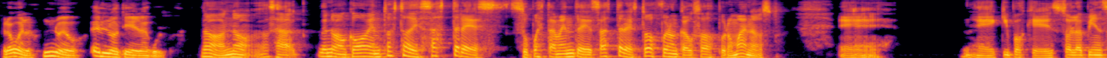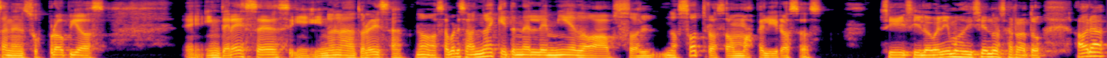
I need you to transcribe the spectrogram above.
Pero bueno, de nuevo, él no tiene la culpa. No, no, o sea, de como ven, todos estos desastres, supuestamente desastres, todos fueron causados por humanos. Eh, eh, equipos que solo piensan en sus propios eh, intereses y, y no en la naturaleza. No, o sea, por eso no hay que tenerle miedo a Absol. Nosotros somos más peligrosos. Sí, sí, lo venimos diciendo hace rato. Ahora,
